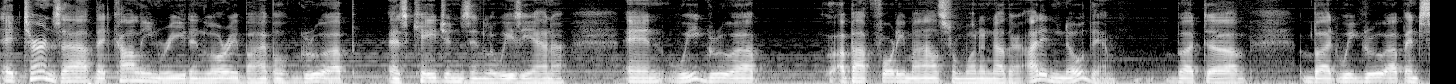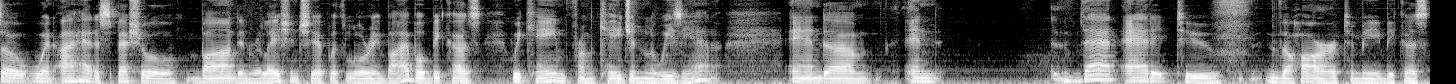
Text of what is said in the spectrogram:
It turns out that Colleen Reed and Lori Bible grew up as Cajuns in Louisiana, and we grew up about 40 miles from one another. I didn't know them, but um, but we grew up, and so when I had a special bond and relationship with Lori Bible because we came from Cajun, Louisiana, and um, and that added to the horror to me because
